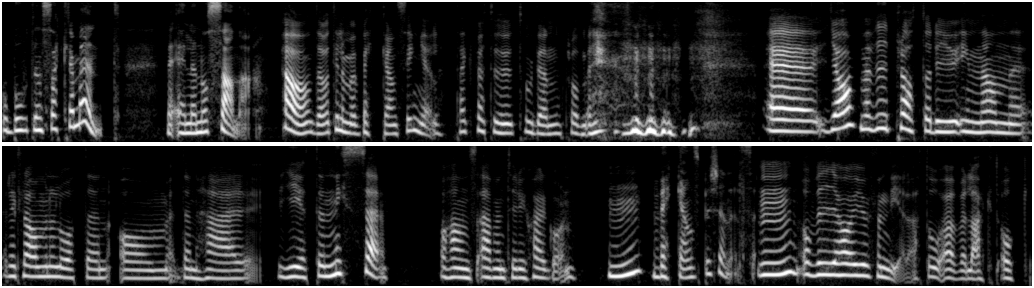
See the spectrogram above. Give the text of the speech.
och Botens sakrament med Ellen och Sanna. Ja, det var till och med veckans singel. Tack för att du tog den från mig. eh, ja, men vi pratade ju innan reklamen och låten om den här geten Nisse och hans äventyr i skärgården. Mm, veckans bekännelse. Mm, och vi har ju funderat och överlagt och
